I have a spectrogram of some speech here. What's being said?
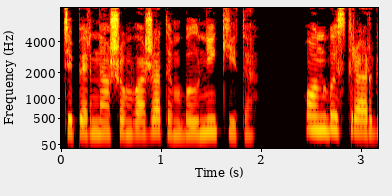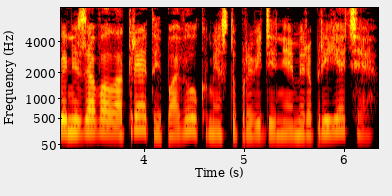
Теперь нашим вожатым был Никита. Он быстро организовал отряд и повел к месту проведения мероприятия.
